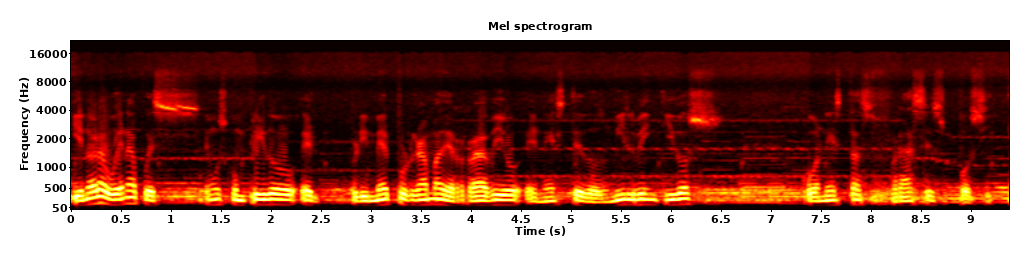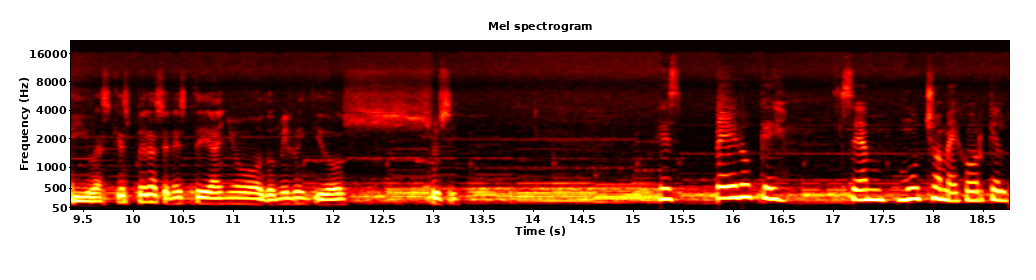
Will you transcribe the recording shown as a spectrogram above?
Y enhorabuena, pues hemos cumplido el primer programa de radio en este 2022 con estas frases positivas. ¿Qué esperas en este año 2022, Susi? Espero que sea mucho mejor que el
